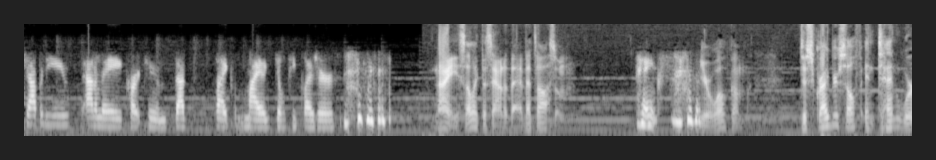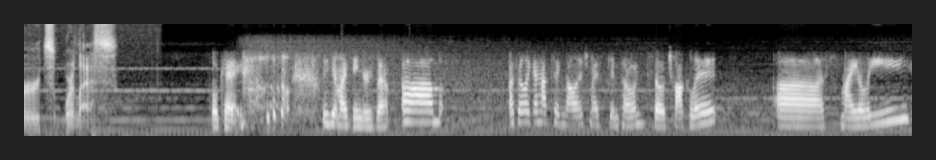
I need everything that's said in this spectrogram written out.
Japanese anime cartoons. That's like my guilty pleasure. nice. I like the sound of that. That's awesome. Thanks. You're welcome. Describe yourself in 10 words or less. Okay. Let me get my fingers up. Um, I feel like I have to acknowledge my skin tone. So chocolate, uh, smiley.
